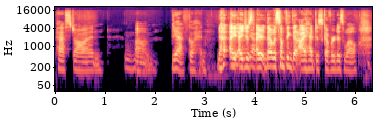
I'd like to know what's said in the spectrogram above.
passed on. hmm Um, yeah, go ahead. I, no I just yeah I, that was something that I had discovered as well.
